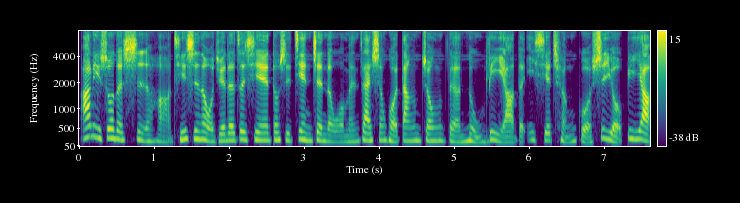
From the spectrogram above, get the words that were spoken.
阿丽说的是哈，其实呢，我觉得这些都是见证的我们在生活当中的努力啊的一些成果，是有必要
